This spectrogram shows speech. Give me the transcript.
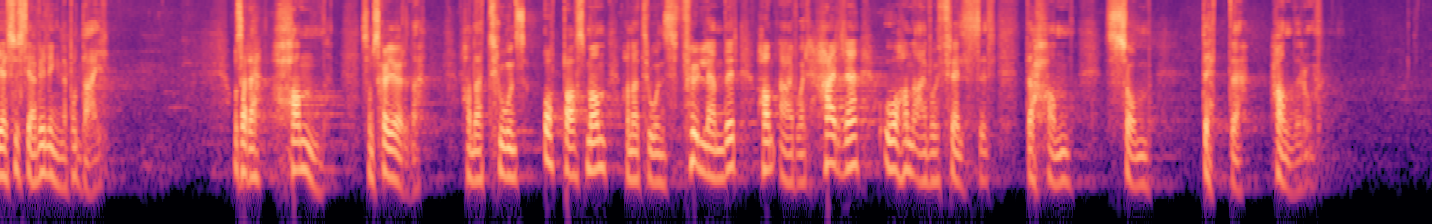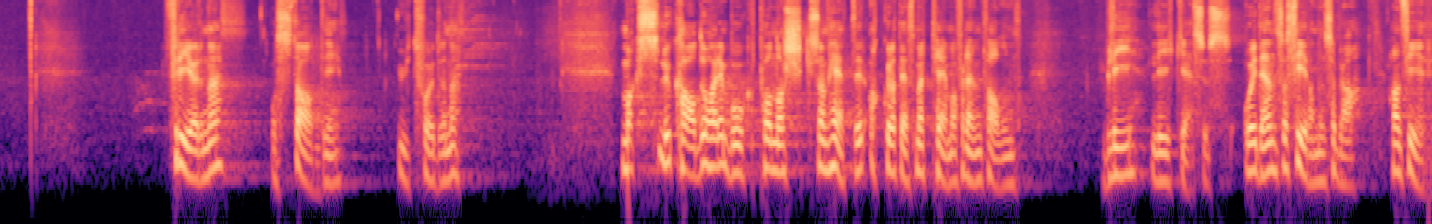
'Jesus, jeg vil ligne på deg'. Og så er det han som skal gjøre det. Han er troens opphavsmann, han er troens fullender, han er vår Herre og han er vår frelser. Det er han som dette handler om. Frigjørende og stadig utfordrende. Max Lucado har en bok på norsk som heter akkurat det som er tema for denne talen. Bli lik Jesus. Og I den så sier han det så bra. Han sier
